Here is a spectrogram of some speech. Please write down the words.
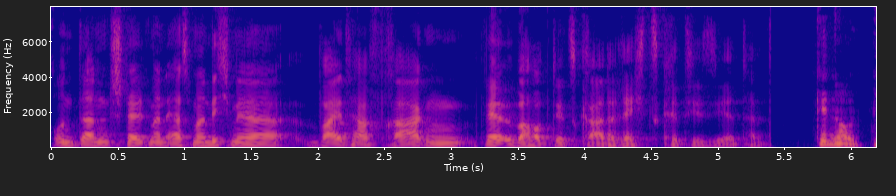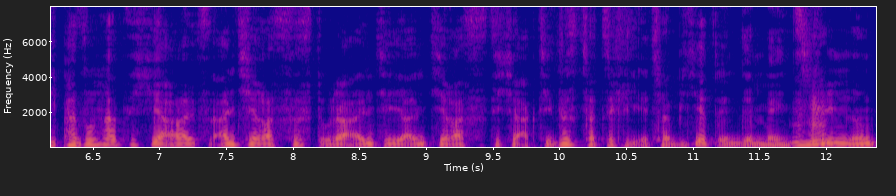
und dann stellt man erstmal nicht mehr weiter Fragen, wer überhaupt jetzt gerade rechts kritisiert hat. Genau, die Person hat sich hier als Antirassist oder anti antirassistischer Aktivist tatsächlich etabliert in dem Mainstream mhm. ne?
